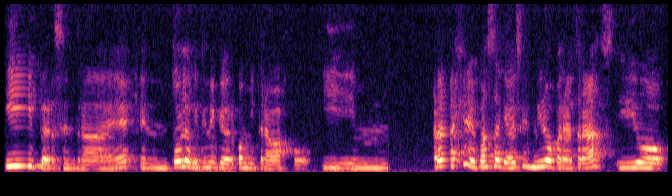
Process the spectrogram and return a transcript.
hiper centrada, ¿eh? En todo lo que tiene que ver con mi trabajo. Y mm, la verdad es que me pasa que a veces miro para atrás y digo,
